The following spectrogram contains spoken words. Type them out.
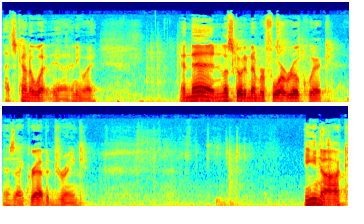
That's kind of what, yeah, anyway. And then let's go to number four real quick as I grab a drink. Enoch.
